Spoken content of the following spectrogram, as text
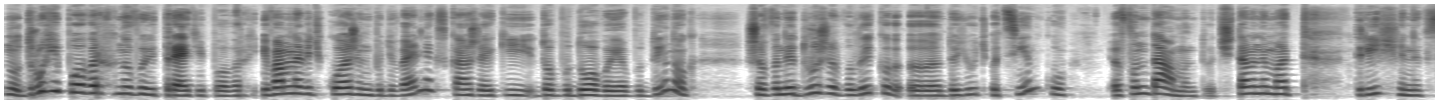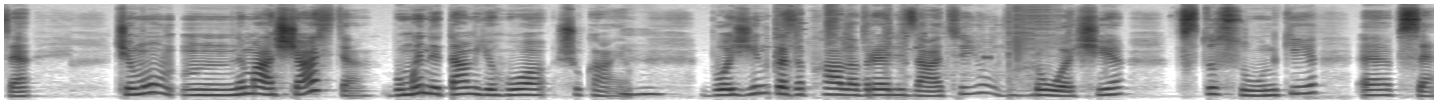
ну, другий поверх, новий, третій поверх. І вам навіть кожен будівельник скаже, який добудовує будинок, що вони дуже велико е, дають оцінку е, фундаменту, чи там нема тріщини, все. Чому нема щастя? Бо ми не там його шукаємо. Бо жінка запхала в реалізацію, в гроші, в стосунки, е, все.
